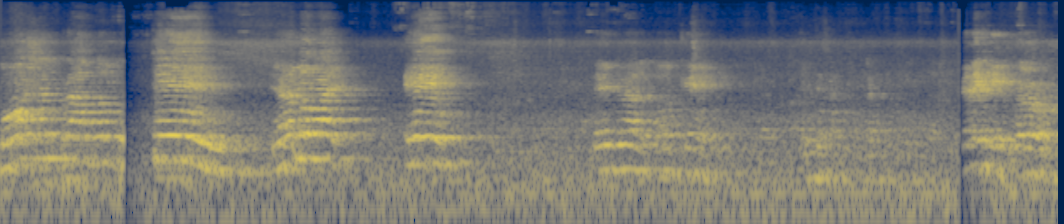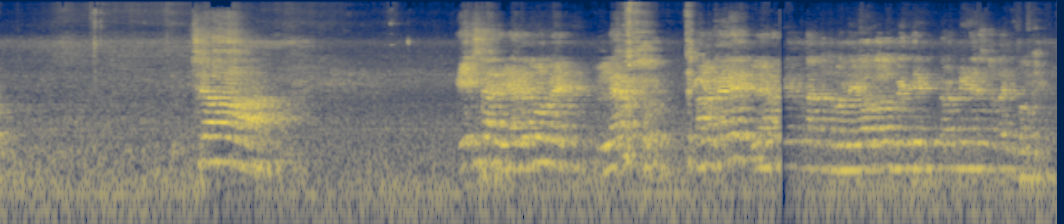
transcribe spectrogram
మోషన్ ప్రాబ్లం ఎడమ వైపు ఏ సిగ్నల్ ఓకే వెనక్కి చా ఈసారి ఎడమ లెఫ్ట్ అంటే ట్వంటీ డేస్లో తగ్గిపోతుంది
